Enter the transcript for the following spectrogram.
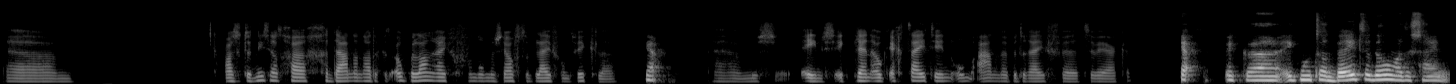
Ehm, maar als ik dat niet had ge- gedaan, dan had ik het ook belangrijk gevonden om mezelf te blijven ontwikkelen. Ja. Ehm, dus eens, ik plan ook echt tijd in om aan mijn bedrijf eh, te werken. Ik, eh, ik moet dat beter doen, want er zijn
